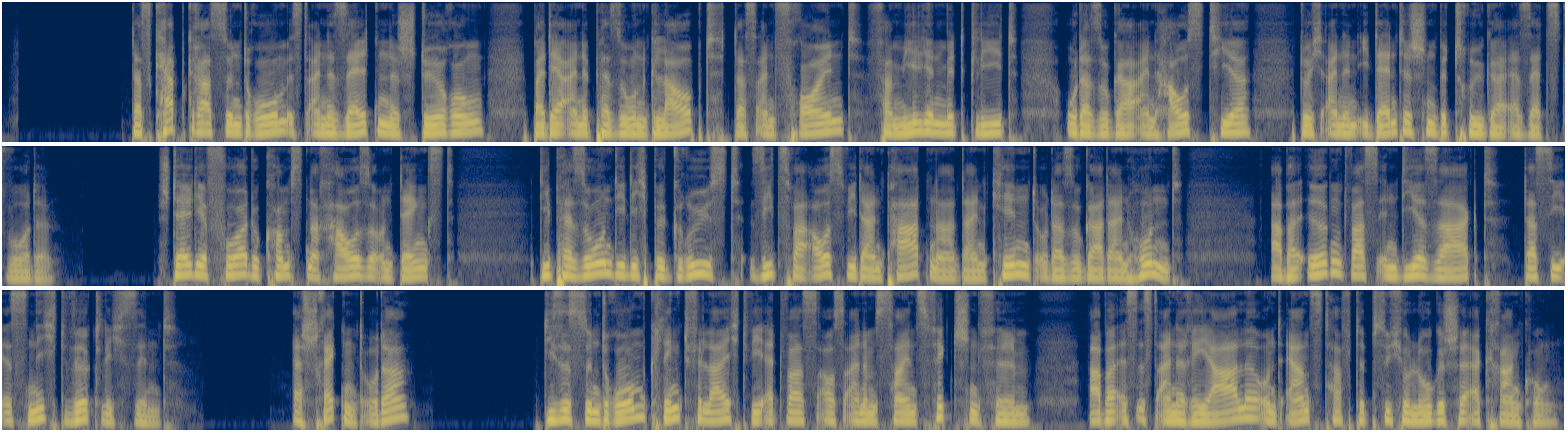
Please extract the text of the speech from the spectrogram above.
Das Capgras-Syndrom ist eine seltene Störung, bei der eine Person glaubt, dass ein Freund, Familienmitglied oder sogar ein Haustier durch einen identischen Betrüger ersetzt wurde. Stell dir vor, du kommst nach Hause und denkst, die Person, die dich begrüßt, sieht zwar aus wie dein Partner, dein Kind oder sogar dein Hund, aber irgendwas in dir sagt, dass sie es nicht wirklich sind. Erschreckend, oder? Dieses Syndrom klingt vielleicht wie etwas aus einem Science-Fiction-Film, aber es ist eine reale und ernsthafte psychologische Erkrankung.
